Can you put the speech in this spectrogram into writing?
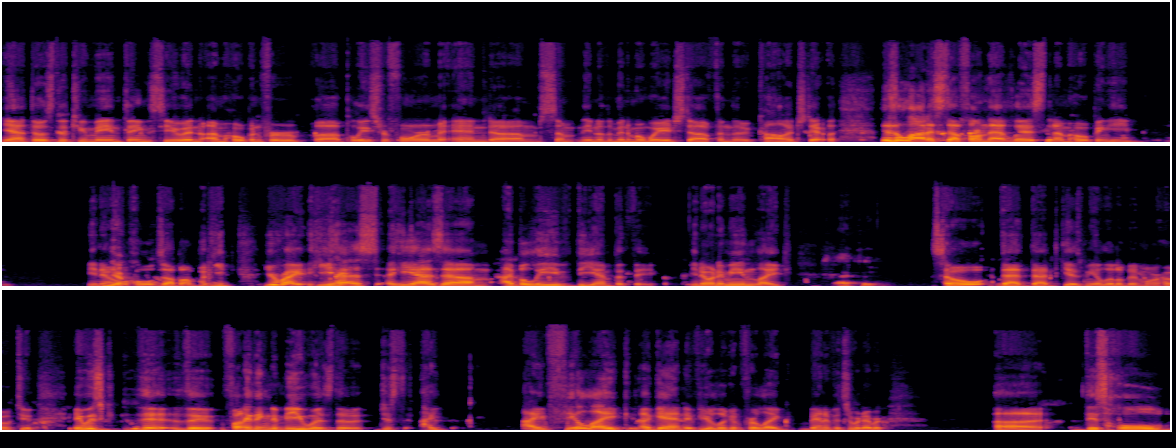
Yeah, those are the two main things too. And I'm hoping for uh, police reform and um, some, you know, the minimum wage stuff and the college debt. There's a lot of stuff on that list that I'm hoping he, you know, Yep. holds up on. But he, you're right. He has, he has, um, I believe the empathy. You know what I mean? Like, Exactly. so that that gives me a little bit more hope too. It was the the funny thing to me was the just I I feel like again if you're looking for like benefits or whatever, uh, this whole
